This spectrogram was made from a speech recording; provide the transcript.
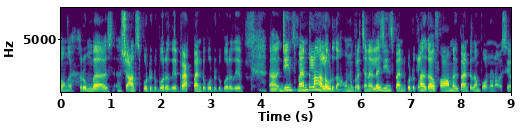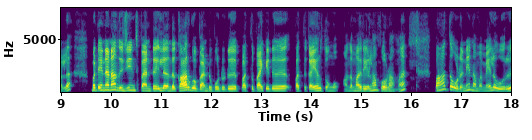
போங்க. ரொம்ப ஷார்ட்ஸ் போட்டுட்டு போறது, ட்ராக் பேண்ட் போட்டுட்டு போறது, ஜீன்ஸ் பேண்ட்லாம் அலௌடு தான். ஒன்றும் பிரச்சனை இல்லை ஜீன்ஸ் பேண்ட் போட்டுக்கலாம். அதுக்காக ஃபார்மல் பேண்ட்டு தான் போடணும்னு அவசியம் இல்லை பட் என்னன்னா, அந்த ஜீன்ஸ் பேண்ட் இல்லை இந்த கார்கோ பேண்ட் போட்டுட்டு 10 பாக்கெட்டு 10 கயிறு தொங்கும். அந்த மாதிரியெல்லாம் போடாம, பார்த்த உடனே நம்ம மேல ஒரு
